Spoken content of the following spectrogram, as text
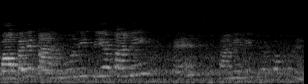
पापा ने पानी वो नहीं पिया पानी? पानी नहीं पिया पापा ने?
